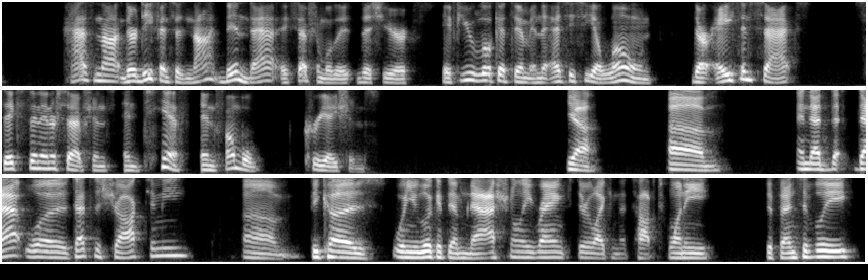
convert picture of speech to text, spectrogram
has not their defense has not been that exceptional th- this year. If you look at them in the SEC alone, they're eighth in sacks, sixth in interceptions, and tenth in fumble creations. Yeah, um, and that, that that was that's a shock to me um, because when you look at them nationally ranked, they're like in the top twenty defensively.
